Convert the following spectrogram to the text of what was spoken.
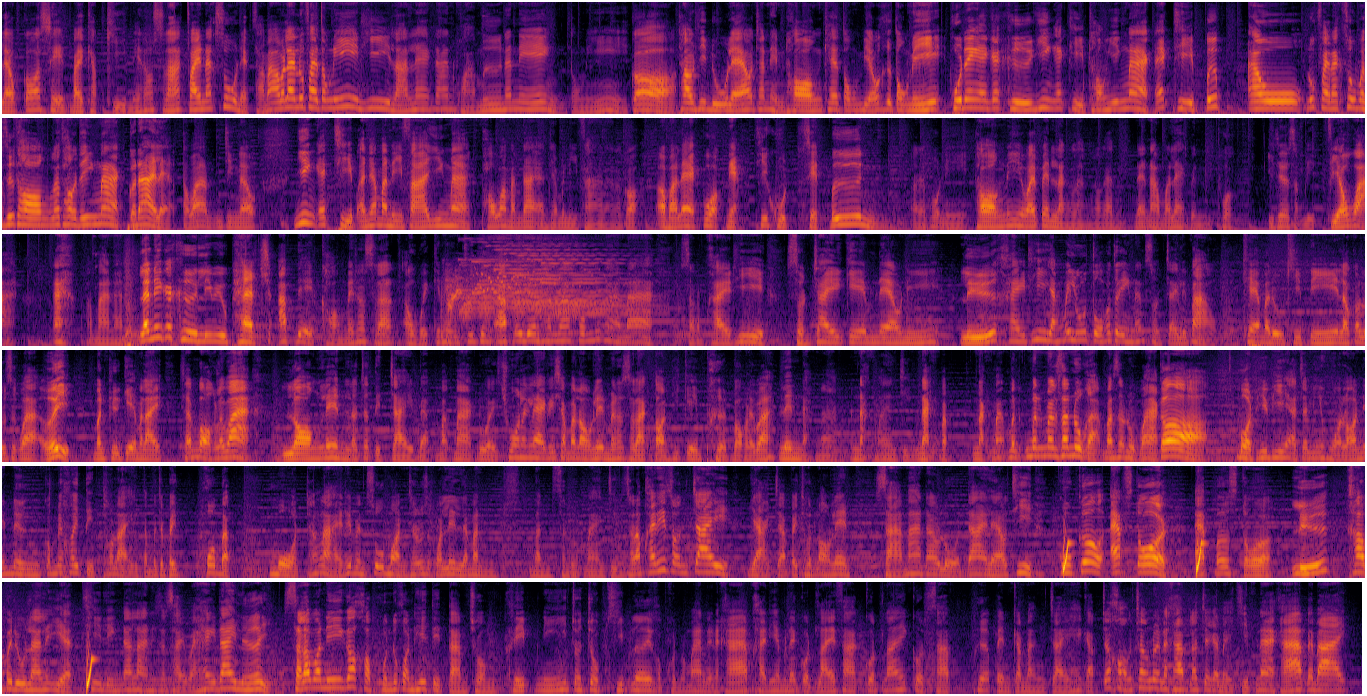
แล้วก็เศษใบขับขี่เมทัลสลักไฟนักสู้เนี่ยสามารถเอาไปแลกลูกไฟตรงนี้ที่ร้านแรกด้านขวามือนั่นเอง ตรงนี้ก็เท่าที่ดูแล้วฉันเห็นทองแค่ตรงเดียวก็คือตรงนี้ พูดได้ไงก็คือยิ่งแอคทีฟทองยิ่งมากแอคทีฟปุ๊บเอาลูกไฟนักสู้มาซื้อทอง แล้วทองจะยิ่งมากก็ได้แหละ แต่ว่าจริงๆแล้วยิ่งแอคทีฟอัญมณีฟ้ายิ่งมาก เพราะว่ามันได้อัญมณีฟ้านะแล้วก็เอามาแลกพวกเนี่ยที่ขุดเศษปืนอะไรพวกนี้ ทองนี่ไว้เป็นหลังๆ แล้วกันแนะนำว่าแลกเป็นพวกอีเทอร์สำลิดเฟี้ยวกว่า อะ ประมาณนั้น และนี่ก็คือรีวิวแพทช์อัปเดตของ Metal Slug Awakening ที่เพิ่งอัปในเดือนธันวาคมที่ผ่านมาสำหรับใครที่สนใจเกมแนวนี้ หรือใครที่ยังไม่รู้ตัวว่าตัวเองนั้นสนใจหรือเปล่าแค่มาดูคลิปนี้แล้วก็รู้สึกว่า เอ้ย มันคือเกมอะไร ฉันบอกเลยว่าลองเล่นแล้วจะติดใจแบบมากๆด้วย ช่วงแรกๆที่ฉันมาลองเล่น Metal Slug ตอนที่เกมเปิดบอกเลยว่าเล่นหนักมาก หนักมากจริงๆ หนักแบบหนักมาก มันมันมันสนุกอะ มันสนุกมาก ก็โหมด PVP อาจจะมีหัวร้อนนิดนึง ก็ไม่ค่อยติดเท่าไหร่ แต่มันจะไปพวกแบบโหมดทั้งหลายที่เป็นสู้มอน ฉันรู้สึกว่าเล่นแล้วมันมันสนุกมากจริงสำหรับใครที่สนใจอยากจะไปทดลองเล่น สามารถดาวน์โหลดได้แล้วที่ Google App Store Apple Store หรือเข้าไปดูรายละเอียดที่ลิงก์ด้านล่างที่จะใส่ไว้ให้ได้เลยสำหรับวันนี้ก็ขอบคุณทุกคนที่ติดตามชมคลิปนี้จนจบคลิปเลยขอบคุณมากๆเลยนะครับใครที่ยังไม่ได้กดไลค์ฝากกดไลค์กดซับเพื่อเป็นกำลังใจให้กับเจ้าของช่องด้วยนะครับแล้วเจอกันใหม่คลิปหน้าครับบ๊ายบาย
